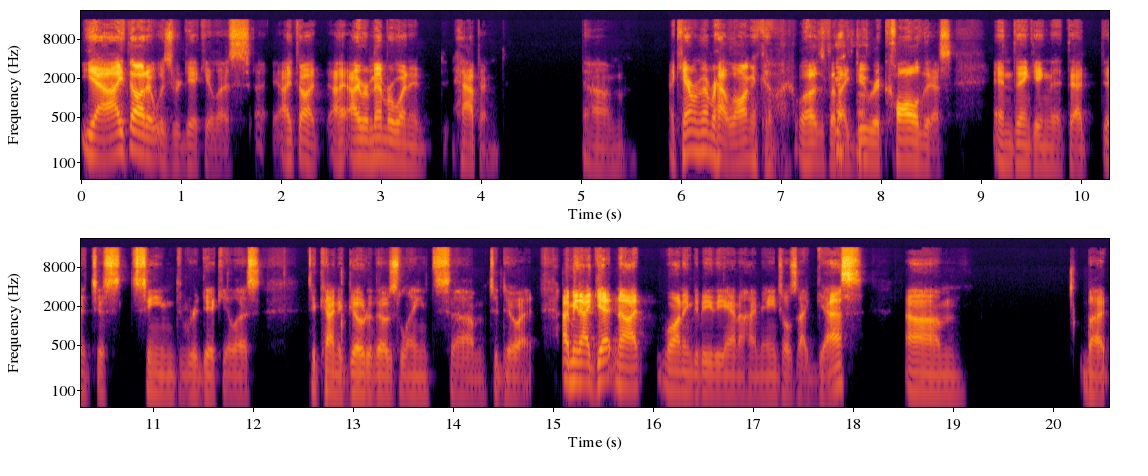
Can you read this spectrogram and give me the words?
Yeah, I thought it was ridiculous. I- I thought I, I remember when it happened. Um, I can't remember how long ago it was, but I do recall this and thinking that that that just seemed ridiculous to kind of go to those lengths um, to do it. I mean, I get not wanting to be the Anaheim Angels, I guess, um, but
